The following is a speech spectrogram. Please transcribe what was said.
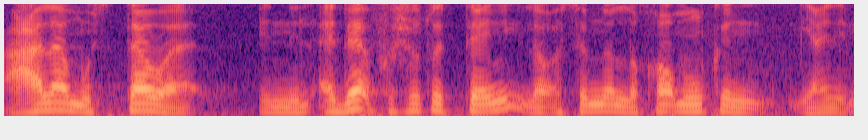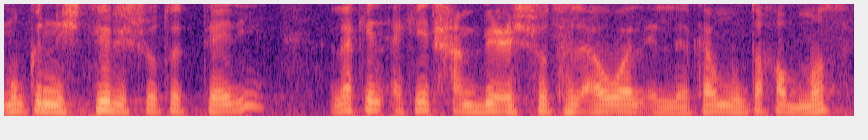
على مستوى إن الأداء في الشوط الثاني لو قسمنا اللقاء ممكن يعني ممكن نشتري الشوط الثاني لكن أكيد هنبيع الشوط الأول اللي كان منتخب مصر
